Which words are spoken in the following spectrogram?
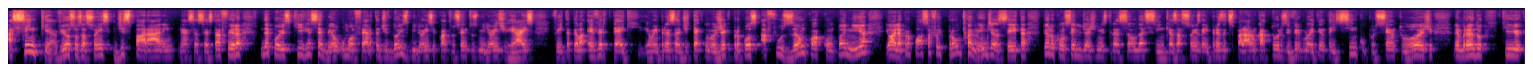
Assim que viu suas ações dispararem nessa sexta-feira, depois que recebeu uma oferta de 2 bilhões e 400 milhões de reais feita pela Evertec, é uma empresa de tecnologia que propôs a fusão com a companhia. E olha, a proposta foi prontamente aceita pelo Conselho de Administração da SIM, que as ações da empresa dispararam 14,85% hoje. Lembrando que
